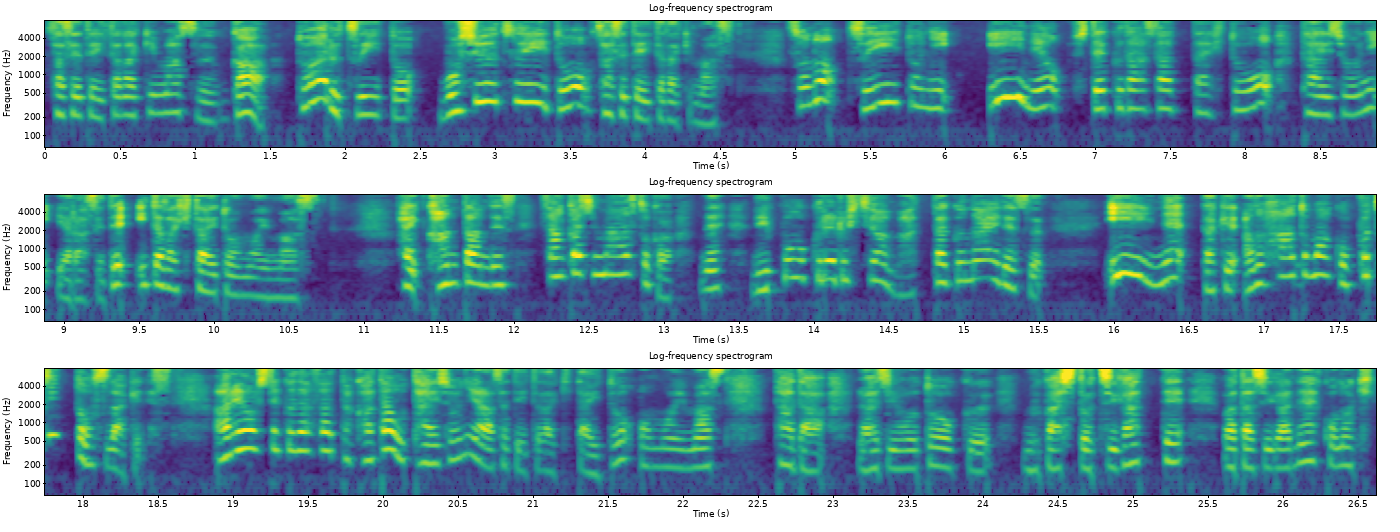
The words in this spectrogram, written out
させていただきますが、とあるツイート、募集ツイートをさせていただきます。そのツイートにいいねをしてくださった人を対象にやらせていただきたいと思います。はい、簡単です。参加しますとかね、リポをくれる必要は全くないです。いいねだけ、あのハートマークをポチッと押すだけです。あれをしてくださった方を対象にやらせていただきたいと思います。ただ、ラジオトーク、昔と違って、私がね、この企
